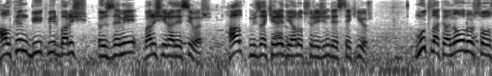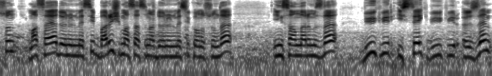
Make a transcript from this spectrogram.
Halkın büyük bir barış özlemi, barış iradesi var. Halk müzakere diyalog sürecini destekliyor. Mutlaka ne olursa olsun masaya dönülmesi, barış masasına dönülmesi konusunda insanlarımızda büyük bir istek, büyük bir özlem,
